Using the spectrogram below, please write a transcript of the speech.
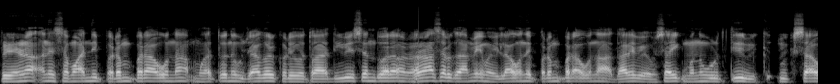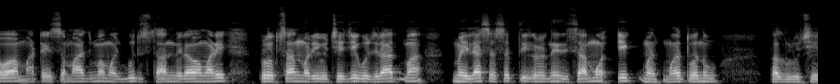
પ્રેરણા અને સમાજની પરંપરાઓના મહત્વને ઉજાગર કર્યો હતો. આ અધિવેશન દ્વારા રણાસર ગામે મહિલાઓને પરંપરાઓના આધારે વ્યવસાયિક મનોવૃત્તિ વિકસાવવા માટે સમાજમાં મજબૂત સ્થાન મેળવવા માટે પ્રોત્સાહન મળ્યું છે, જે ગુજરાતમાં મહિલા સશક્તિકરણની દિશામાં એક મહત્વનું પગલું છે.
